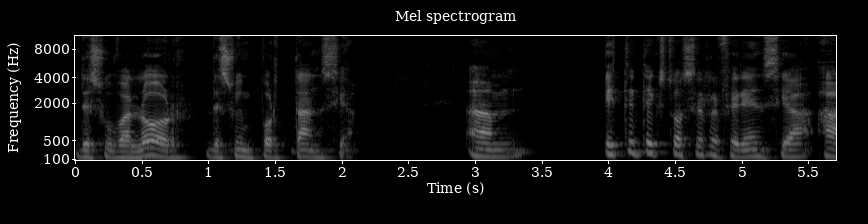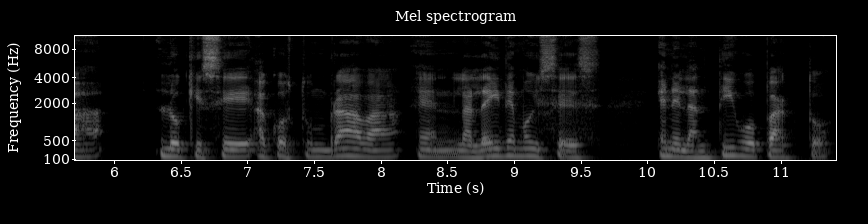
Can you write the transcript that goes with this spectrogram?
de su valor, de su importancia. este texto hace referencia a lo que se acostumbraba en la ley de Moisés, en el antiguo pacto,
